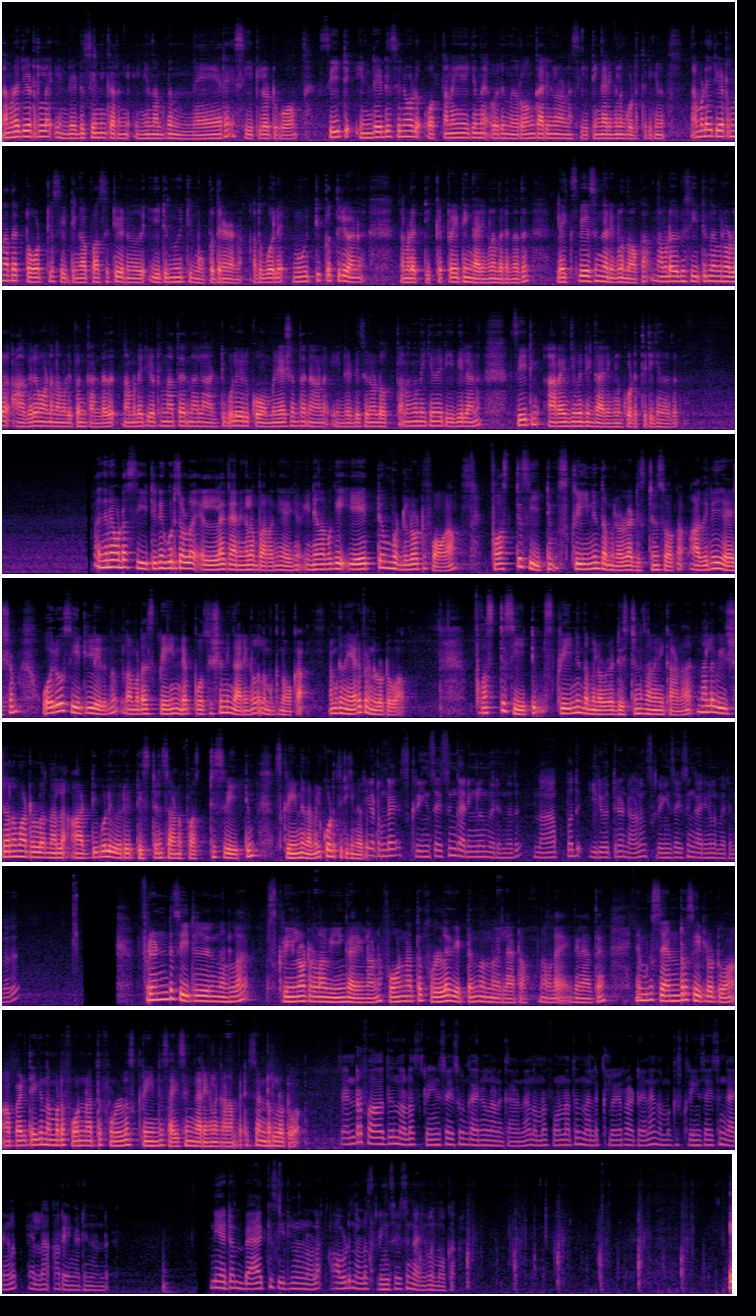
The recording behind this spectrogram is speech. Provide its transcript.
നമ്മുടെ തിയേറ്ററിലെ ഇന്റീരിയർ ഡിസൈനിങ് കറങ്ങി. ഇനി നമുക്ക് നേരെ സീറ്റിലോട്ട് പോകാം സീറ്റ് ഇന്റീരിയർ ഡിസൈനോട് ഒത്തിണങ്ങിയിരിക്കുന്ന ഒരു നിറവും കാര്യങ്ങളാണ് സീറ്റും കാര്യങ്ങളും കൊടുത്തിരിക്കുന്നത്. നമ്മുടെ തിയേറ്ററിനകത്തെ ടോട്ടൽ സീറ്റിംഗ് കപ്പാസിറ്റി വരുന്നത് ഇരുന്നൂറ്റി മുപ്പത്തിരണ്ടാണ് അതുപോലെ നൂറ്റിപ്പത്ത് രൂപയാണ് നമ്മുടെ ടിക്കറ്റ് റേറ്റിംഗ് കാര്യങ്ങളും വരുന്നത്. ലെഗ് സ്പേസും കാര്യങ്ങളും നോക്കാം. നമ്മുടെ ഒരു സീറ്റും തമ്മിലുള്ള അകലമാണ് നമ്മളിപ്പം കണ്ടത്. നമ്മുടെ തിയേറ്ററിനകത്ത് നല്ല അടിപൊളി ഒരു കോമ്പിനേഷൻ തന്നെയാണ് ഇന്റീരിയർ ഡിസൈനോട് ഒത്തിണങ്ങി നിൽക്കുന്ന രീതിയിലാണ് സീറ്റിംഗ് അറേഞ്ച്മെന്റും കാര്യങ്ങളും കൊടുത്തിരിക്കുന്നത്. അങ്ങനെ അവിടെ സീറ്റിനെ കുറിച്ചുള്ള എല്ലാ കാര്യങ്ങളും പറഞ്ഞു കഴിഞ്ഞു. ഇനി നമുക്ക് ഏറ്റവും ഫ്രണ്ടിലോട്ട് പോകാം. ഫസ്റ്റ് സീറ്റും സ്ക്രീനും തമ്മിലുള്ള ഡിസ്റ്റൻസ് നോക്കാം. അതിനുശേഷം ഓരോ സീറ്റിലിരുന്നും നമ്മുടെ സ്ക്രീനിന്റെ പൊസിഷനും കാര്യങ്ങളും നമുക്ക് നോക്കാം. നമുക്ക് നേരെ ഫ്രണ്ടിലോട്ട് പോകാം ഫസ്റ്റ് സീറ്റും സ്ക്രീനും തമ്മിലുള്ള ഡിസ്റ്റൻസ് ആണ് ഈ കാണുന്നത്. നല്ല വിശാലമായിട്ടുള്ള നല്ല അടിപൊളി ഒരു ഡിസ്റ്റൻസ് ആണ് ഫസ്റ്റ് സീറ്റും സ്ക്രീനും തമ്മിൽ കൊടുത്തിരിക്കുന്നത്. തിയേറ്ററിന്റെ സ്ക്രീൻ സൈസും കാര്യങ്ങളും വരുന്നത് നാൽപ്പത് ഇരുപത്തിരണ്ടാണ് സ്ക്രീൻ സൈസും കാര്യങ്ങളും വരുന്നത്. ഫ്രണ്ട് സീറ്റിൽ ഇരുന്നുള്ള സ്ക്രീനിലോട്ടുള്ള വ്യൂയും കാര്യങ്ങളാണ്. ഫോണിനകത്ത് ഫുള്ള് കിട്ടുന്നൊന്നുമില്ല കേട്ടോ നമ്മുടെ ഇതിനകത്ത്. നമുക്ക് സെന്റർ സീറ്റിലോട്ട് പോകാം അപ്പോഴത്തേക്കും നമ്മുടെ ഫോണിനകത്ത് ഫുള്ള് സ്ക്രീനിന്റെ സൈസും കാര്യങ്ങളും കാണാൻ പറ്റും. സെന്ററിലോട്ട് പോകാം സെന്റർ ഭാഗത്ത് നിന്നുള്ള സ്ക്രീൻ സൈസും കാര്യങ്ങളാണ് കാണുന്നത്. നമ്മുടെ ഫോണിനകത്ത് നല്ല ക്ലിയർ ആയിട്ട് തന്നെ നമുക്ക് സ്ക്രീൻ സൈസും കാര്യങ്ങളും എല്ലാം അറിയാൻ കഴിയുന്നുണ്ട്. ഇനി ഏറ്റവും ബാക്ക് സീറ്റിൽ നിന്നുള്ള അവിടെ നിന്നുള്ള സ്ക്രീൻ സൈസും കാര്യങ്ങളും നോക്കാം.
